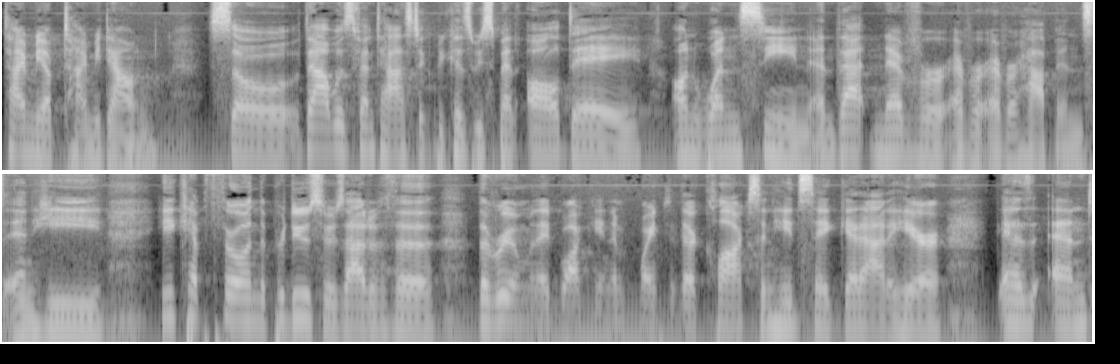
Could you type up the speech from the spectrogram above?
"Tigh Me Up, Tigh Me Down." So that was fantastic because we spent all day on one scene, and that never, ever, ever happens. And he he kept throwing the producers out of the, the room when they'd walk in and point to their clocks, and he'd say, "Get out of here!" As, and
